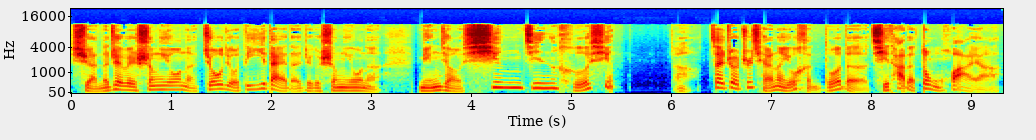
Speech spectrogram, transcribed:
选的这位声优呢，啾啾第一代的这个声优呢，名叫星金和幸。啊，在这之前呢，有很多的其他的动画呀，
